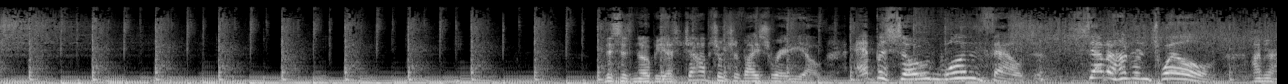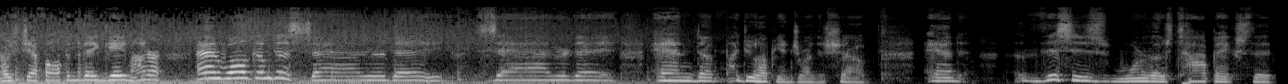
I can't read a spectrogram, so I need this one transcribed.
This is No BS Job Search Advice Radio, episode 1712. I'm your host, Jeff Altman, the Big Game Hunter, and welcome to Saturday, Saturday. And uh, I do hope you enjoy the show. And this is one of those topics that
